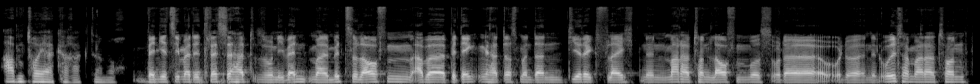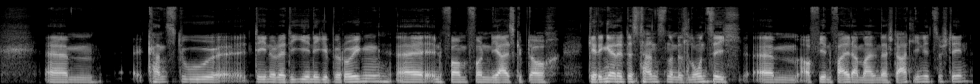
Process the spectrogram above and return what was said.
Abenteuercharakter noch. Wenn jetzt jemand Interesse hat, so ein Event mal mitzulaufen, aber Bedenken hat, dass man dann direkt vielleicht einen Marathon laufen muss oder, oder einen Ultramarathon, ähm, kannst du äh, den oder diejenige beruhigen äh, in Form von, ja, es gibt auch geringere Distanzen und es lohnt sich ähm, auf jeden Fall da mal in der Startlinie zu stehen?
